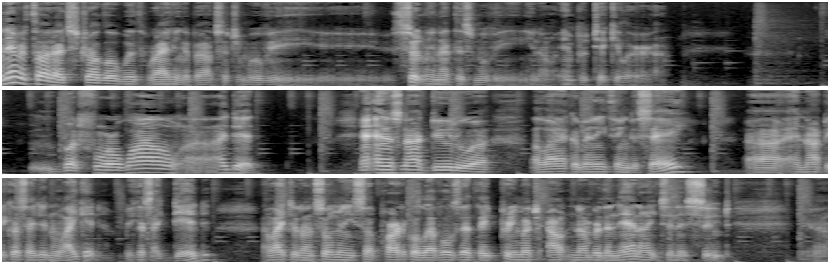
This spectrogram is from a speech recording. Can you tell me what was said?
never thought I'd struggle with writing about such a movie. Certainly not this movie, you know, in particular. But for a while, uh, I did. And, and, it's not due to a, a, lack of anything to say, uh, and not because I didn't like it, because I did. I liked it on so many subparticle levels that they pretty much outnumber the nanites in his suit. You know,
